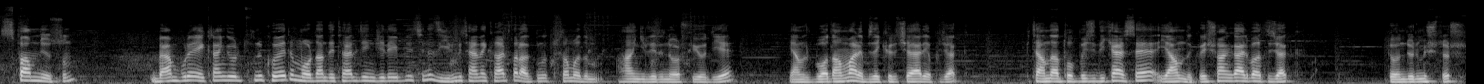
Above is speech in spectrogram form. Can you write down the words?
Spamlıyorsun. Ben buraya ekran görüntüsünü koyarım. Oradan detaylıca inceleyebilirsiniz. 20 tane kart var. Aklımda tutamadım hangileri nerfliyor diye. Yalnız bu adam var ya bize kötü şeyler yapacak. Bir tane daha toplayıcı dikerse yandık. Ve şu an galiba atacak. Döndürmüştür.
